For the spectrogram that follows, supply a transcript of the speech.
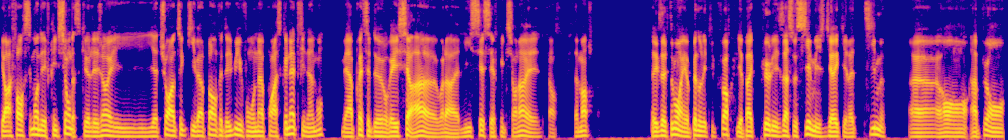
Il y aura forcément des frictions parce que les gens, il, y a toujours un truc qui va pas. En fait, au début, on apprend à se connaître finalement. Mais après, c'est de réussir à, euh, voilà, lisser ces frictions-là et faire que ça marche. Exactement. Il y a pas dans l'équipe forte, il n'y a pas que les associés, mais je dirais qu'il y a la team euh, en, un peu en,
